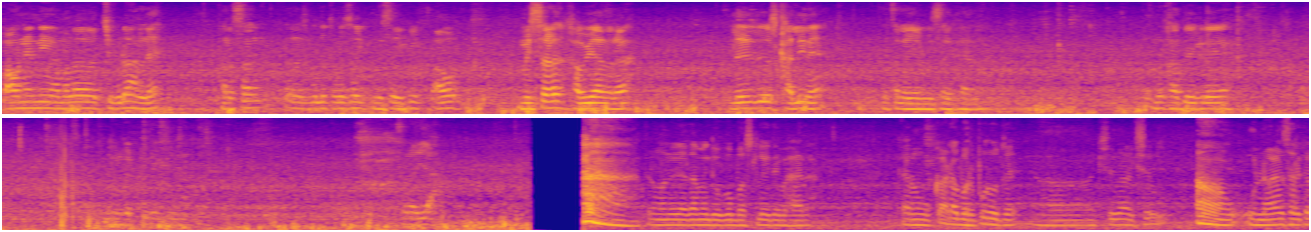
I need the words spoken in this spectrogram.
पाहुण्यांनी आम्हाला चिवडा आणला आहे फरसाण बोललं थोडंसं एक मिसळ एक एक पाव मिसळ खाऊया जरा लय दिवस खाली नाही तर चला या मिसळ खायला तर खातो इकडे. या. तर म्हणजे आता मी दोघं बसलो इथे बाहेर. कारण उकाडा भरपूर होतो आहे अक्षरशः अक्षर उन्हाळ्यासारखा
